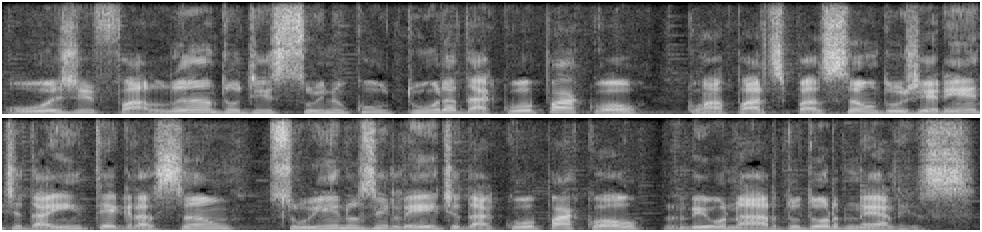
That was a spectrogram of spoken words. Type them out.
hoje falando de suinocultura da Copacol, com a participação do gerente da integração Suínos e Leite da Copacol, Leonardo Dornelles.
